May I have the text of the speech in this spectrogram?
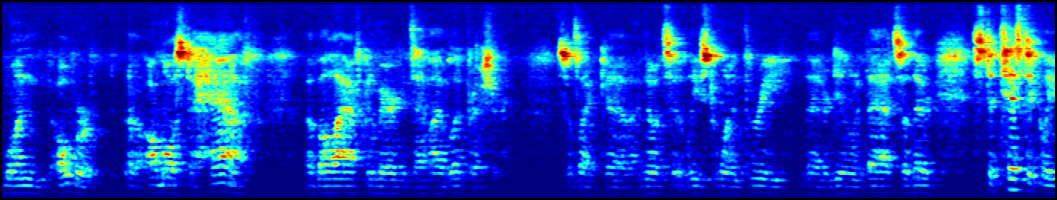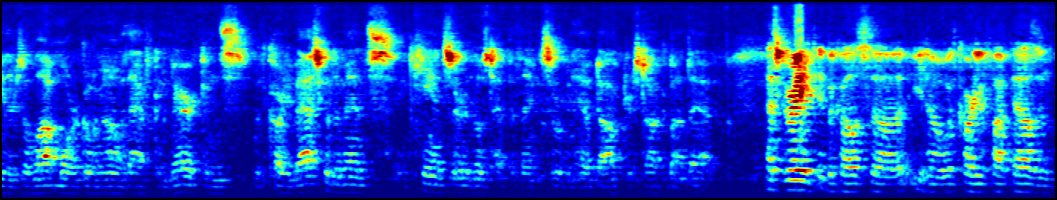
one over uh, almost a half of all African Americans have high blood pressure. So it's like uh, I know it's at least one in three that are dealing with that. So there, statistically, there's a lot more going on with African Americans with cardiovascular events and cancer and those type of things. So we're going to have doctors talk about that. That's great because uh, you know with Cardio 5000,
